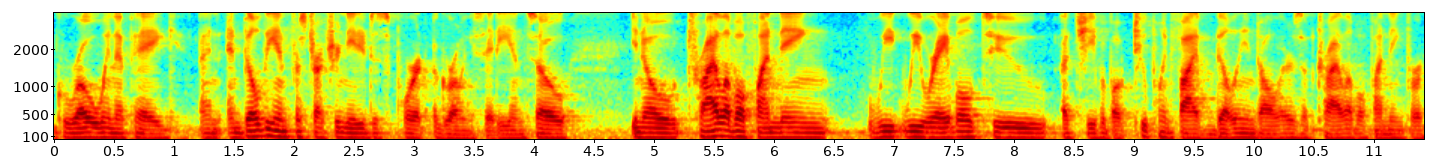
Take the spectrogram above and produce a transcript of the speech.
grow Winnipeg and, and build the infrastructure needed to support a growing city. And so, you know, tri level funding, we, we were able to achieve about $2.5 billion of tri level funding for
